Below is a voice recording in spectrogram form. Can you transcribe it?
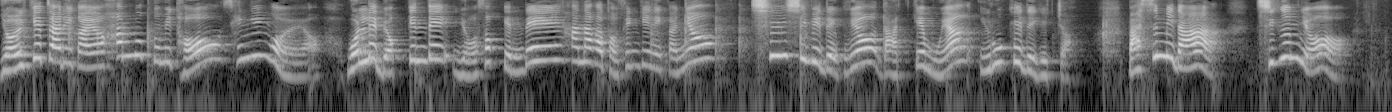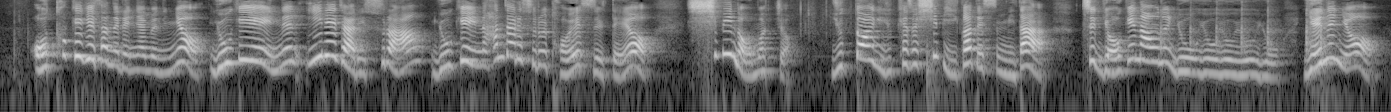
10개짜리가요. 한 묶음이 더 생긴 거예요. 원래 몇 개인데 6개인데 하나가 더 생기니까요. 70이 되고요. 낱개 모양 이렇게 되겠죠. 맞습니다. 지금요. 어떻게 계산을 했냐면요. 여기에 있는 1의 자리수랑 여기에 있는 한 자리수를 더했을 때요. 10이 넘었죠. 6 더하기 6해서 12가 됐습니다. 즉 여기 나오는 요 요 요 요요 얘는요.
